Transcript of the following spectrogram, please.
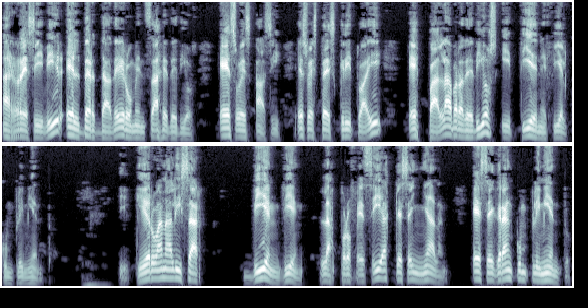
a recibir el verdadero mensaje de Dios. Eso es así, eso está escrito ahí, es palabra de Dios y tiene fiel cumplimiento. Y quiero analizar bien, bien las profecías que señalan ese gran cumplimiento,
